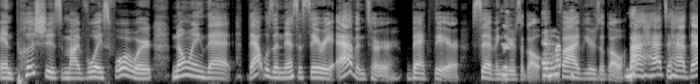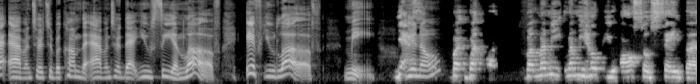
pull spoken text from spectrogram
and pushes my voice forward, knowing that that was a necessary adventure back there seven years ago, five years ago. I had to have that adventure to become the adventure that you see and love if you love me. Yes. You know? But but but let me let me help you also say the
